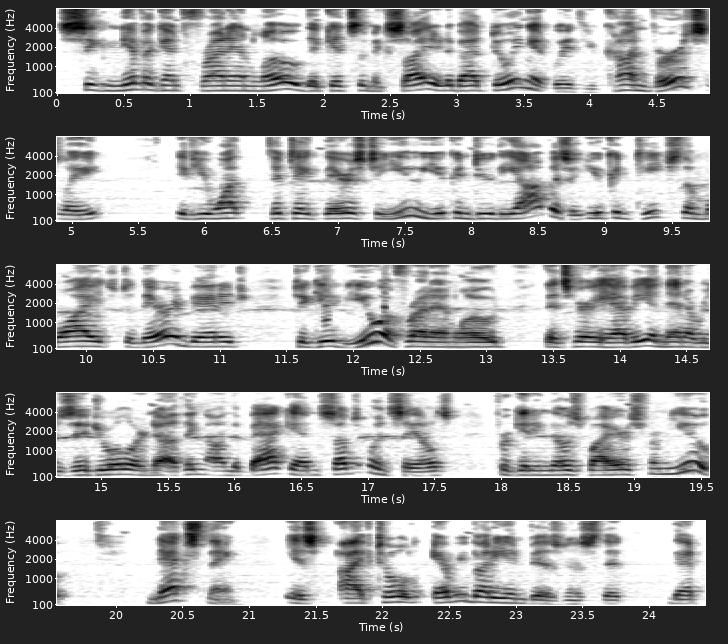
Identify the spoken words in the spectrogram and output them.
significant front end load that gets them excited about doing it with you. Conversely, if you want to take theirs to you, you can do the opposite. You can teach them why it's to their advantage to give you a front end load that's very heavy and then a residual or nothing on the back end subsequent sales for getting those buyers from you. Next thing is I've told everybody in business that that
